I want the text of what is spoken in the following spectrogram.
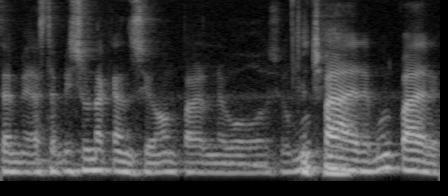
también, hasta me hizo una canción para el negocio. Muy padre, muy padre.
